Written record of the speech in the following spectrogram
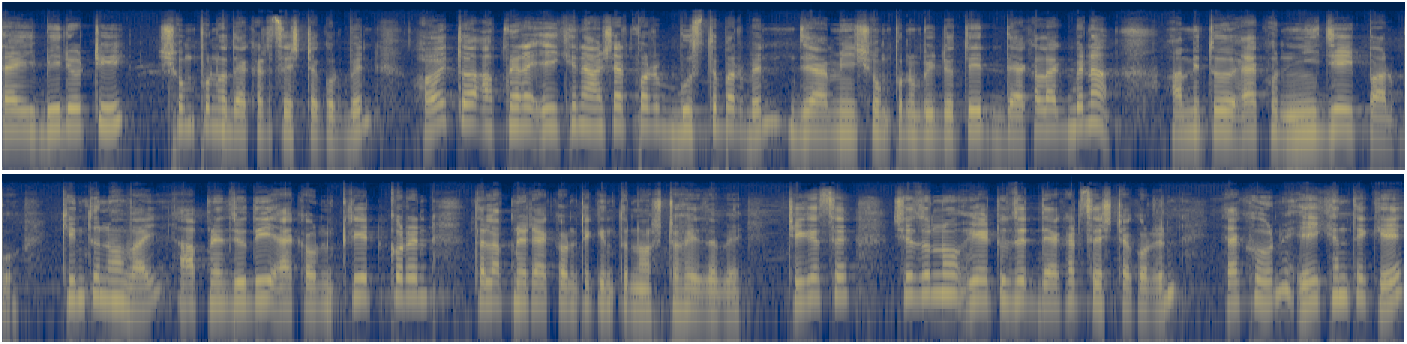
তাই ভিডিওটি সম্পূর্ণ দেখার চেষ্টা করবেন। হয়তো আপনারা এইখানে আসার পর বুঝতে পারবেন যে আমি সম্পূর্ণ ভিডিওতে দেখা লাগবে না, আমি তো এখন নিজেই পারব। কিন্তু না ভাই, আপনি যদি অ্যাকাউন্ট ক্রিয়েট করেন, তাহলে আপনার অ্যাকাউন্টটা কিন্তু নষ্ট হয়ে যাবে। ঠিক আছে? সেজন্য এ টু জেড দেখার চেষ্টা করেন। এখন এইখান থেকে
